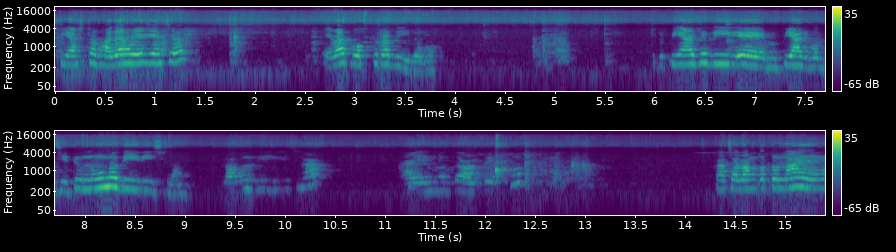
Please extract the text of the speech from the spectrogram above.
পেঁয়াজটা ভাজা হয়ে গেছে। এবার পোস্তটা দিয়ে দেবো। একটু পেঁয়াজও দিয়ে পেঁয়াজ বলছি, একটু নুনও দিয়ে দিয়েছিলাম। লবণ দিয়ে আর এর মধ্যে অল্প একটু কাঁচা লঙ্কা তো না জন্য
